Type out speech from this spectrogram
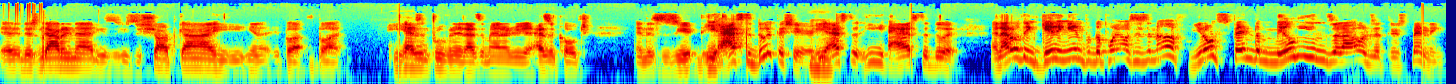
Uh, there's no doubting that he's he's a sharp guy. He, you know, but but he hasn't proven it as a manager yet, as a coach. And this is he has to do it this year. Mm-hmm. He has to he has to do it. And I don't think getting in for the playoffs is enough. You don't spend the millions of dollars that they're spending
